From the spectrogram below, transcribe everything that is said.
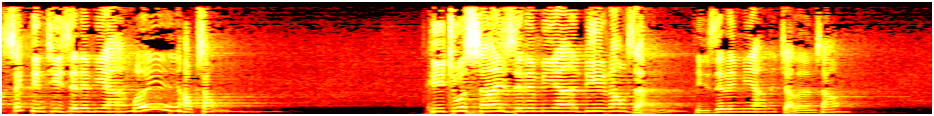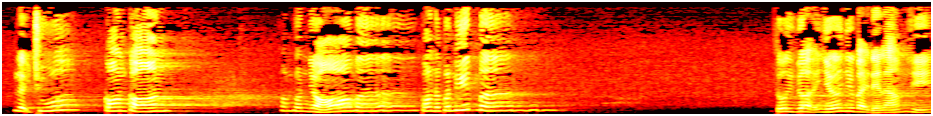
sách tiên tri Jeremia mới học xong. Khi Chúa sai Jeremia đi rao giảng, thì Jeremia nó trả lời làm sao? Lạy Chúa, con còn con còn nhỏ mà, con là con nít mà. Tôi gợi nhớ như vậy để làm gì?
